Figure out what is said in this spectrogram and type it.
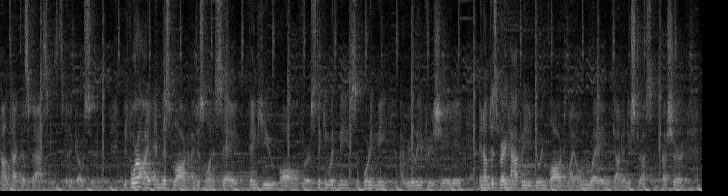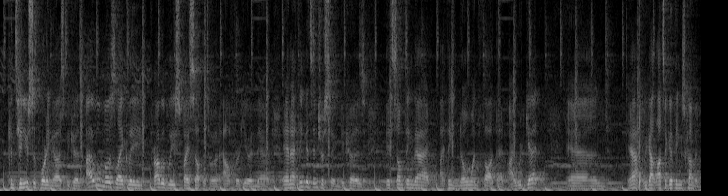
contact us fast because it's gonna go soon. Before I end this vlog, I just want to say thank you all for sticking with me, supporting me. I really appreciate it. And I'm just very happy doing vlogs my own way without any stress and pressure. Continue supporting us because I will most likely probably spice up the Toyota Alphard here and there. And I think it's interesting because it's something that I think no one thought that I would get. And yeah, we got lots of good things coming.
